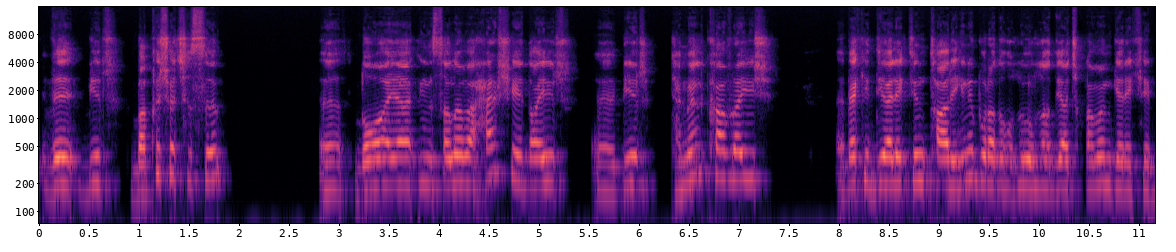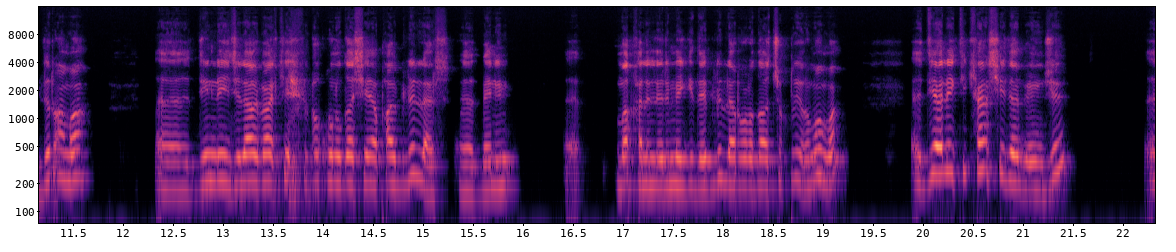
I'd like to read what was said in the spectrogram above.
ve bir bakış açısı e, doğaya, insana ve her şeye dair bir temel kavrayış. Belki diyalektin tarihini burada uzun uzadıya açıklamam gerekebilir ama dinleyiciler belki bu konuda şey yapabilirler. Benim makalelerime gidebilirler. Orada açıklıyorum ama e, diyalektik her şeyden önce e,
